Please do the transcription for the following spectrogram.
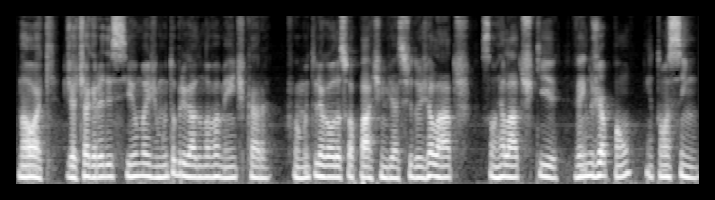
Naoki, já te agradeci, mas muito obrigado novamente, cara. Foi muito legal da sua parte enviar esses dois relatos. São relatos que vêm do Japão, então assim,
